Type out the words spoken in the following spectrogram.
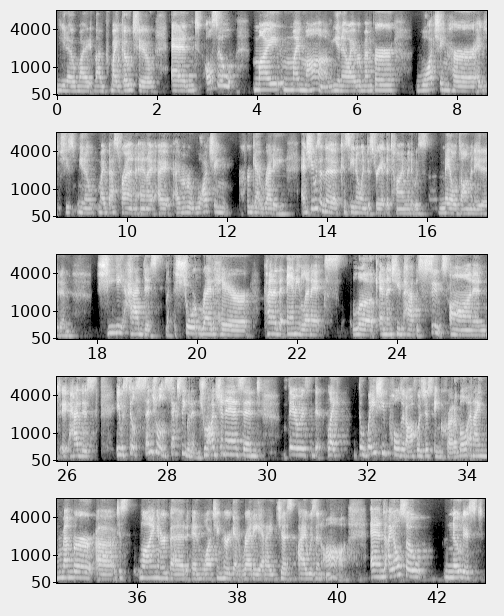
you know my my, my go-to. And also my my mom you know i remember watching her and she's you know my best friend. And I, I i, remember watching her get ready. And she was in the casino industry at the time and it was male dominated. And she had this like the short red hair kind of the annie lennox look and then she'd have the suits on and it had this it was still sensual and sexy but androgynous and there was there, like the way she pulled it off was just incredible and i remember uh, just lying in her bed and watching her get ready and i just i was in awe. And i also noticed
